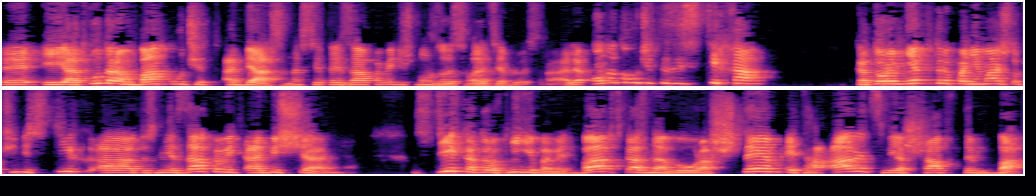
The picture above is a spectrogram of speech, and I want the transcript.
Э, и откуда Рамбан учит обязанность этой заповеди, что нужно засылать землю Израиля? Он это учит из стиха, которым некоторые понимают, что вообще не стих, а, то есть не заповедь, а обещание. Стих, который в книге Бамидбар сказано «Вураштем это арец вяшафтем ба»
